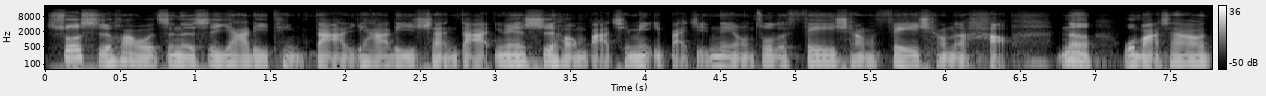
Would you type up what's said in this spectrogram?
说实话，我真的是压力挺大，压力山大，因为世宏把前面一百集内容做得非常非常的好。那我马上要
